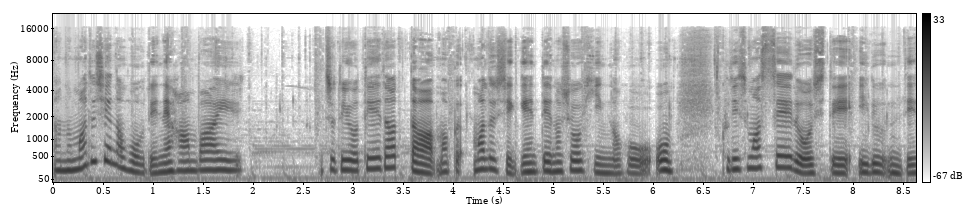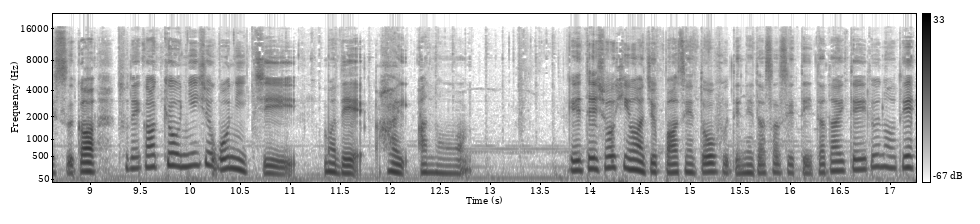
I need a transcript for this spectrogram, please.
あのマルシェの方でね販売する予定だったママルシェ限定の商品の方をクリスマスセールをしているんですがそれが今日25日まではいあの限定商品は10%オフでね出させていただいているので、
